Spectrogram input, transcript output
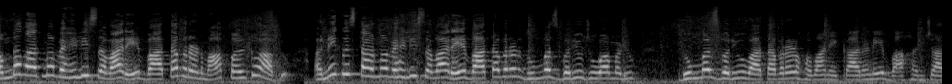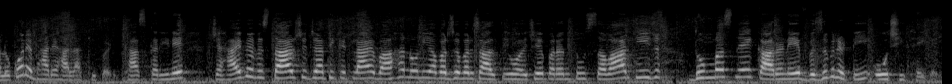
અમદાવાદમાં વહેલી સવારે વાતાવરણમાં પલટો આવ્યો. અનેક વિસ્તારમાં વહેલી સવારે વાતાવરણ ધુમ્મસભર્યું જોવા મળ્યું. ધુમ્મસભર્યું વાતાવરણ હોવાને કારણે વાહન ચાલકોને ભારે હાલાકી પડી. ખાસ કરીને જે હાઈવે વિસ્તાર છે, જ્યાંથી કેટલાય વાહનોની અવરજવર ચાલતી હોય છે, પરંતુ સવારથી જ ધુમ્મસને કારણે વિઝિબિલિટી ઓછી થઈ ગઈ.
